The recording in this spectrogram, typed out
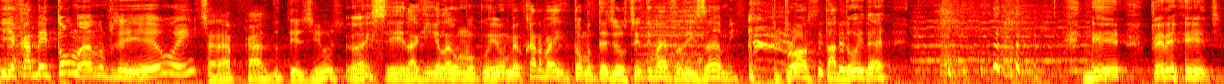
E acabei tomando. Eu falei, eu, hein? Será por causa do Teseus? Uai, sei lá o que, que ela arrumou com o cara vai tomar Teseus 30 e vai fazer exame de próstata, tá doido, é? e, Perete,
